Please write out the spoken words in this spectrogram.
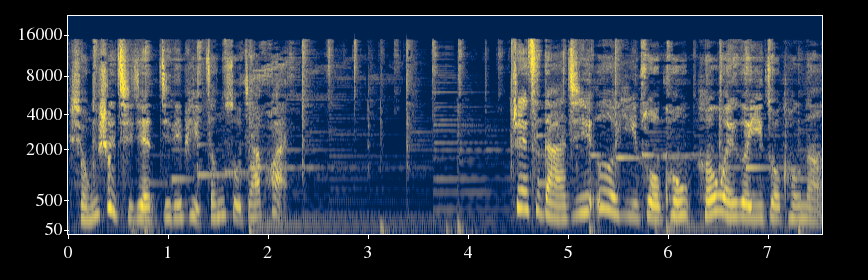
熊市期间 GDP 增速加快。这次打击恶意做空，何为恶意做空呢？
